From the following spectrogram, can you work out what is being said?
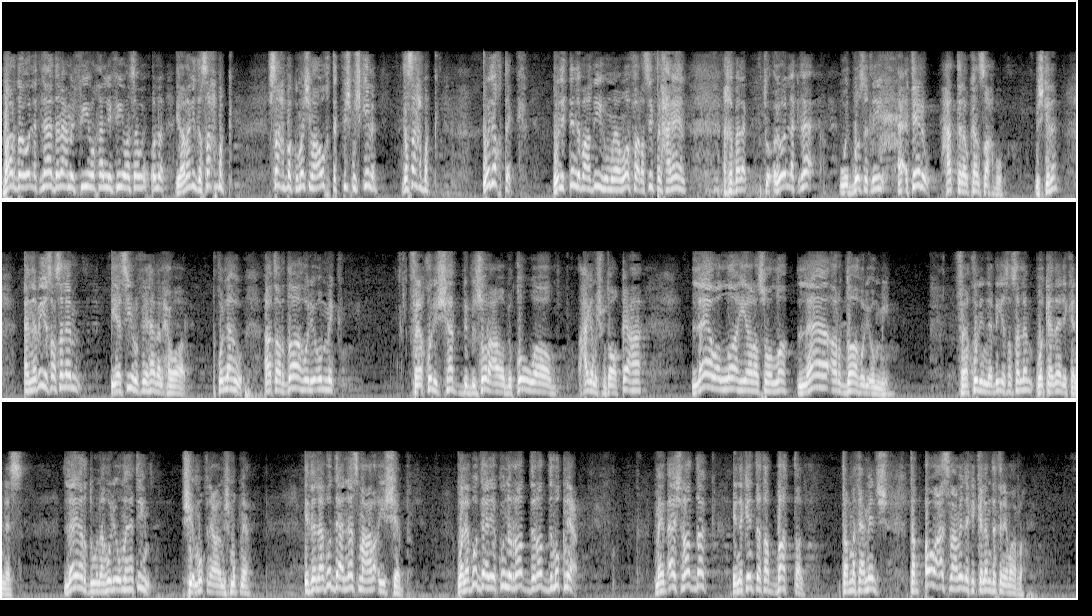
برضه يقول لك لا ده أنا اعمل فيه واخلي فيه واسوي أقول له يا راجل ده صاحبك. صاحبك وماشي مع أختك مفيش مشكلة. ده صاحبك. ودي أختك. والاثنين لبعضيهم ويوافق رصيف في الحلال. اخد بالك يقول لك لا وتبص تلاقيه أقتله حتى لو كان صاحبه. مش كده؟ النبي صلى الله عليه وسلم يسير في هذا الحوار. يقول له أترضاه لأمك؟ فيقول الشاب بسرعة وبقوة حاجة مش متوقعها لا والله يا رسول الله لا أرضاه لأمي. فيقول النبي صلى الله عليه وسلم وكذلك الناس لا يرضونه لأمهاتهم. شيء مقنع ولا مش مقنع؟ إذا لابد أن نسمع رأي الشاب ولابد أن يكون الرد رد مقنع. ما يبقاش ردك إنك أنت طب بطل. طب ما تعملش. طب اوعى اسمع منك الكلام ده تاني مرة.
